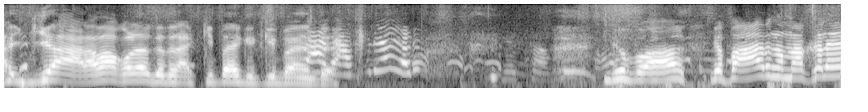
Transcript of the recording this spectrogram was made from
ஐயா அளவா கூட இருக்குது நக்கிப்பா கிக்கிப்பான்ட்டு அப்படியே எடு இங்க பாருங்க மக்களே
